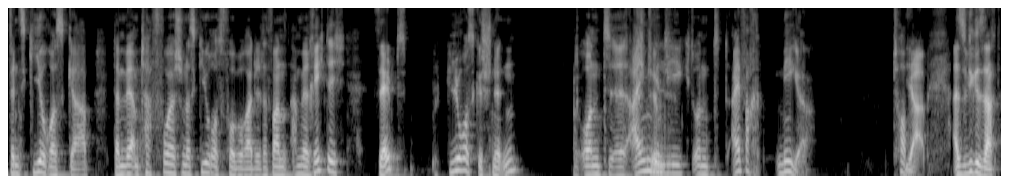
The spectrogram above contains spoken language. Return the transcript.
wenn es Gyros gab, dann wäre am Tag vorher schon das Gyros vorbereitet. Das waren, haben wir richtig selbst Gyros geschnitten und äh, eingelegt und einfach mega. Top. Ja, also wie gesagt,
